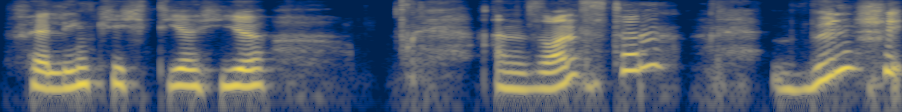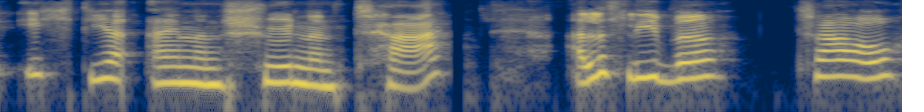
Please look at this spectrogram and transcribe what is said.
verlinke ich dir hier. Ansonsten wünsche ich dir einen schönen Tag. Alles Liebe. Ciao.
